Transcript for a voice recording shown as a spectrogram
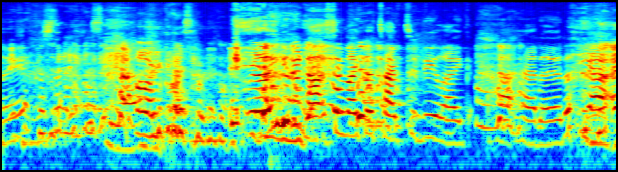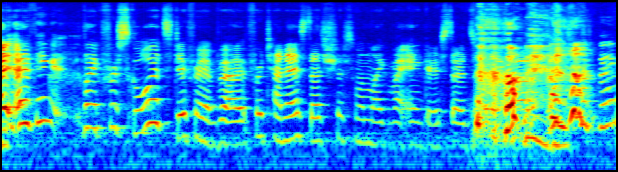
Really? making mistakes. Yeah. oh, you guys are Really, you do not seem like the type to be like hot-headed. yeah, I, I think like for school it's different, but for tennis that's just when like my anger starts up. The thing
